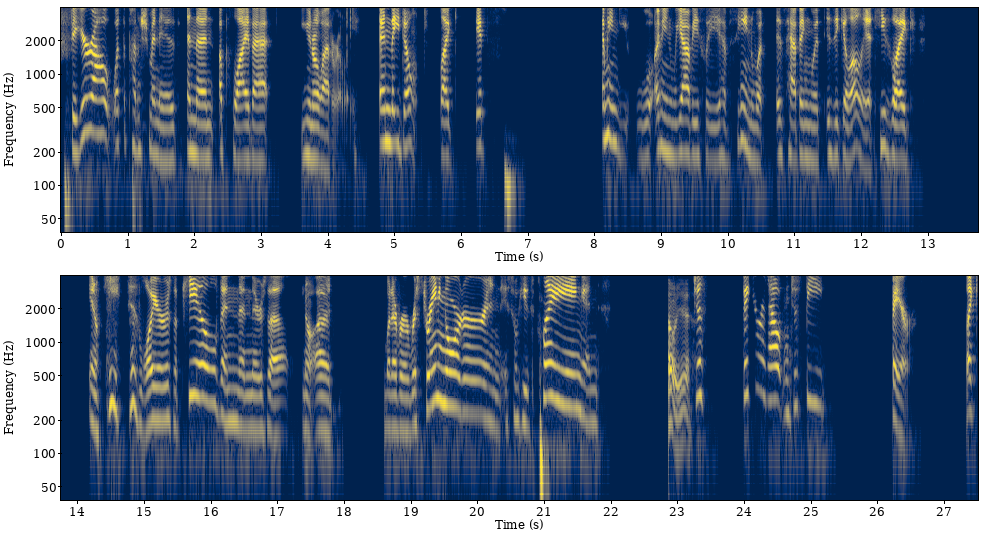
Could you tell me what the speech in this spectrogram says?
figure out what the punishment is and then apply that unilaterally. And they don't. Like it's I mean, you, well, I mean, we obviously have seen what is happening with Ezekiel Elliott. He's like, you know, he his lawyers appealed, and then there's a you know a whatever a restraining order, and so he's playing, and Oh yeah. just figure it out and just be fair. Like,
